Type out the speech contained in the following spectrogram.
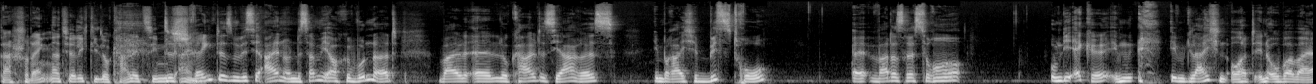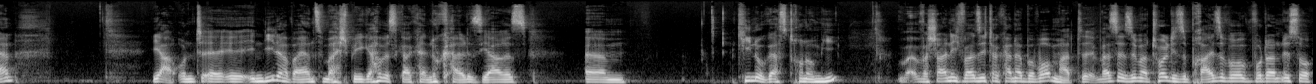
Da schränkt natürlich die Lokale ziemlich Das ein. schränkt es ein bisschen ein und das hat mich auch gewundert, weil äh, Lokal des Jahres im Bereich Bistro äh, war das Restaurant um die Ecke im, im gleichen Ort in Oberbayern. Ja, und äh, in Niederbayern zum Beispiel gab es gar kein Lokal des Jahres ähm, Kinogastronomie. Wa- Wahrscheinlich, weil sich da keiner beworben hat. Äh, Weißt du, es ist immer toll, diese Preise, wo, wo dann ist so,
